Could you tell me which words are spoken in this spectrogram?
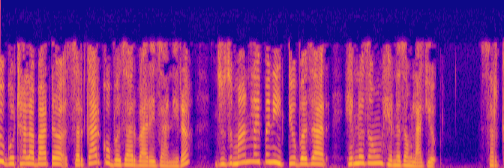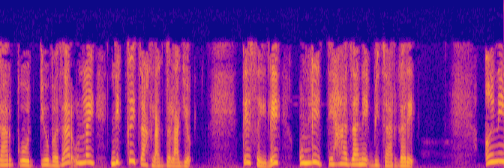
बुढो गोठालाबाट सरकारको बजारबारे जानेर जुजुमानलाई पनि त्यो बजार हेर्न जाउँ हेर्न जाउँ लाग्यो। सरकारको त्यो बजार उनलाई निकै चाखलाग्दो लाग्यो। त्यसैले उनले त्यहाँ जाने विचार गरे। अनि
